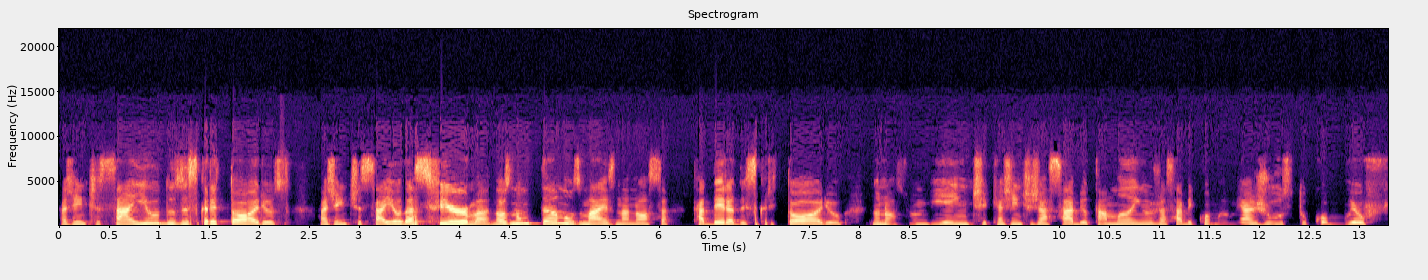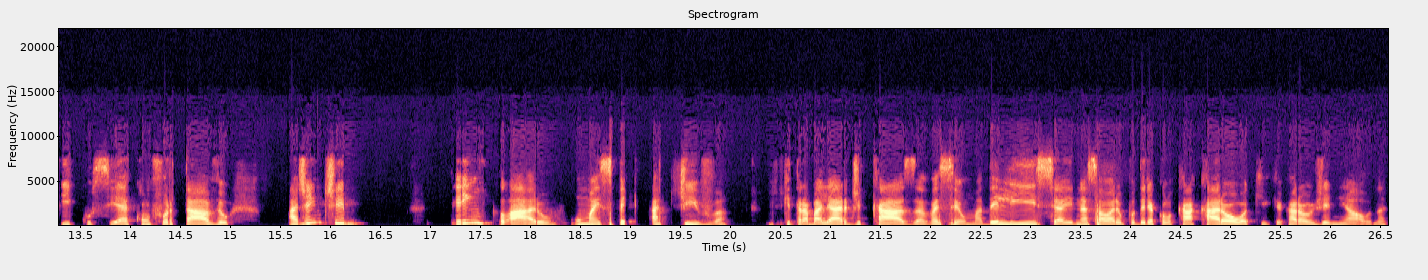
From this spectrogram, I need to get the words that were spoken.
A gente saiu dos escritórios, a gente saiu das firmas, nós não estamos mais na nossa cadeira do escritório, no nosso ambiente, que a gente já sabe o tamanho, já sabe como eu me ajusto, como eu fico, se é confortável. A gente tem, claro, uma expectativa de que trabalhar de casa vai ser uma delícia, e nessa hora eu poderia colocar a Carol aqui, que é a Carol genial, né?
